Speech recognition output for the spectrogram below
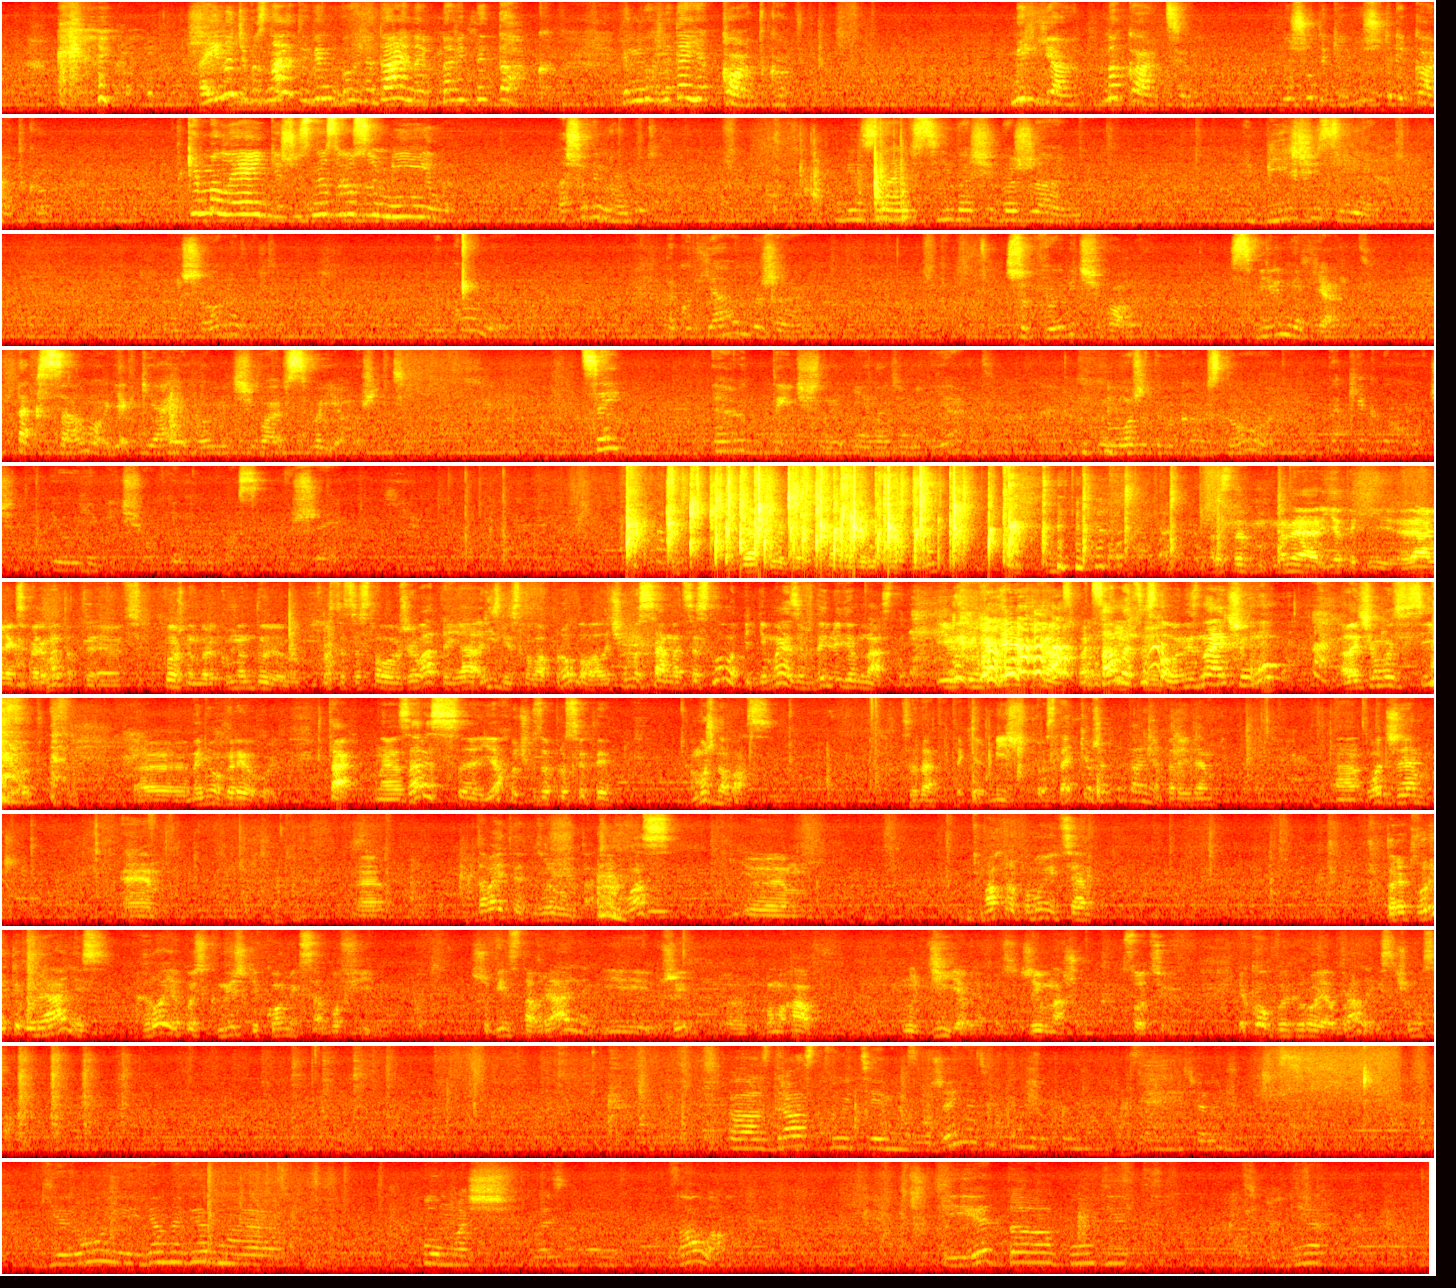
А іноді, ви знаєте, він виглядає навіть не так. Він виглядає як картка. Мільярд на карті. Ну що таке? Ну що таке картка? Таке маленьке, щось незрозуміле. А що він робить? Він знає всі ваші бажання. І більшість з них. Ну що робить? Виконує. Так от я вам бажаю, щоб ви відчували свій мільярд так само, як я його відчуваю в своєму житті. Цей еротичний іноді мільярд ви можете використовувати так, як ви хочете, і уявіть, що він у вас вже є. Дякую за цікаву відповідь. Просто в мене є такий реальний експеримент, от, е, кожному рекомендую просто це слово вживати. Я різні слова пробував, але чомусь саме це слово піднімає завжди людям настрій. І, і веде якраз. Саме це слово, не знаю чому, але чомусь всі от, е, на нього реагують. Так, е, зараз я хочу запросити, а можна вас? Задати таке більш простеньке вже питання, перейдемо. Отже, Давайте зробимо так. У вас вам пропонується перетворити у реальність героя якоїсь книжки, комікса або фільму. Щоб він став реальним і жив, е, допомагав, ну, діяв якось, жив в нашому соціумі. Якого б ви героя обрали і чому саме? Здравствуйте, меня зовут Женя. Герои, я, наверное, помощь возьму зала. И это будет, например,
